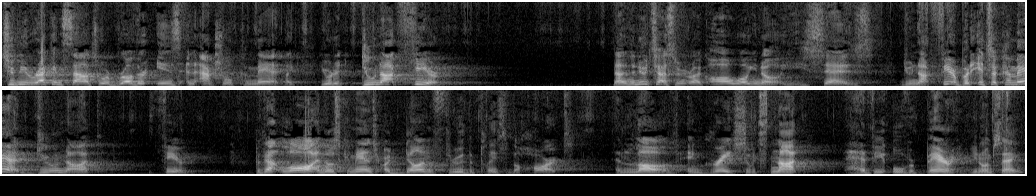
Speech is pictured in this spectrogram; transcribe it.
To be reconciled to a brother is an actual command. Like you're to do not fear. Now, in the New Testament, we're like, oh, well, you know, he says, do not fear, but it's a command. Do not fear. But that law and those commands are done through the place of the heart and love and grace. So it's not heavy overbearing. You know what I'm saying?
